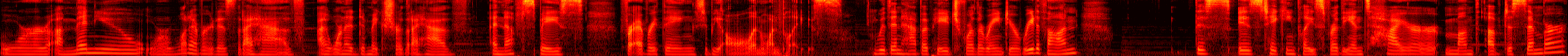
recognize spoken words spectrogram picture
or a menu or whatever it is that I have, I wanted to make sure that I have enough space for everything to be all in one place. We then have a page for the Reindeer Readathon. This is taking place for the entire month of December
